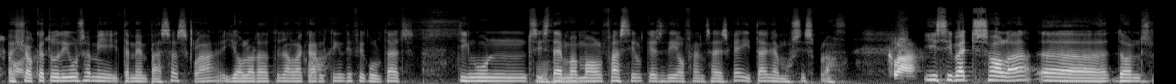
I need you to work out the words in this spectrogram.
petites això que tu dius a mi també em passa, esclar. Jo a l'hora de tallar la carn Clar. tinc dificultats. Tinc un sistema molt fàcil que és dir al Francesc, ei, talla-m'ho, sisplau. Clar, I si vaig sola, eh, doncs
